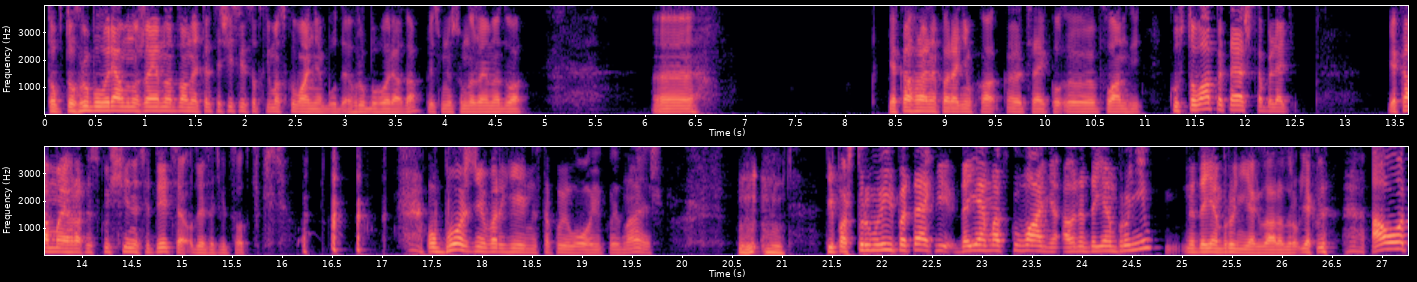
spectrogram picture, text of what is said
Тобто, грубо говоря, множаємо на 2, на 36% маскування буде, грубо говоря, да? Плюс-мінус умножаємо на 2. Е... Яка грає на передньому ка- цей, е, флангі? Кустова ПТшка, блядь. Яка має грати з кущі, не світиться 11%. блядь. Обожнюю Wargame з такою логікою, знаєш. Типа штурмові ПТ дає маскування, але не даємо бронів. Не даємо броні, як зараз. Як... А от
